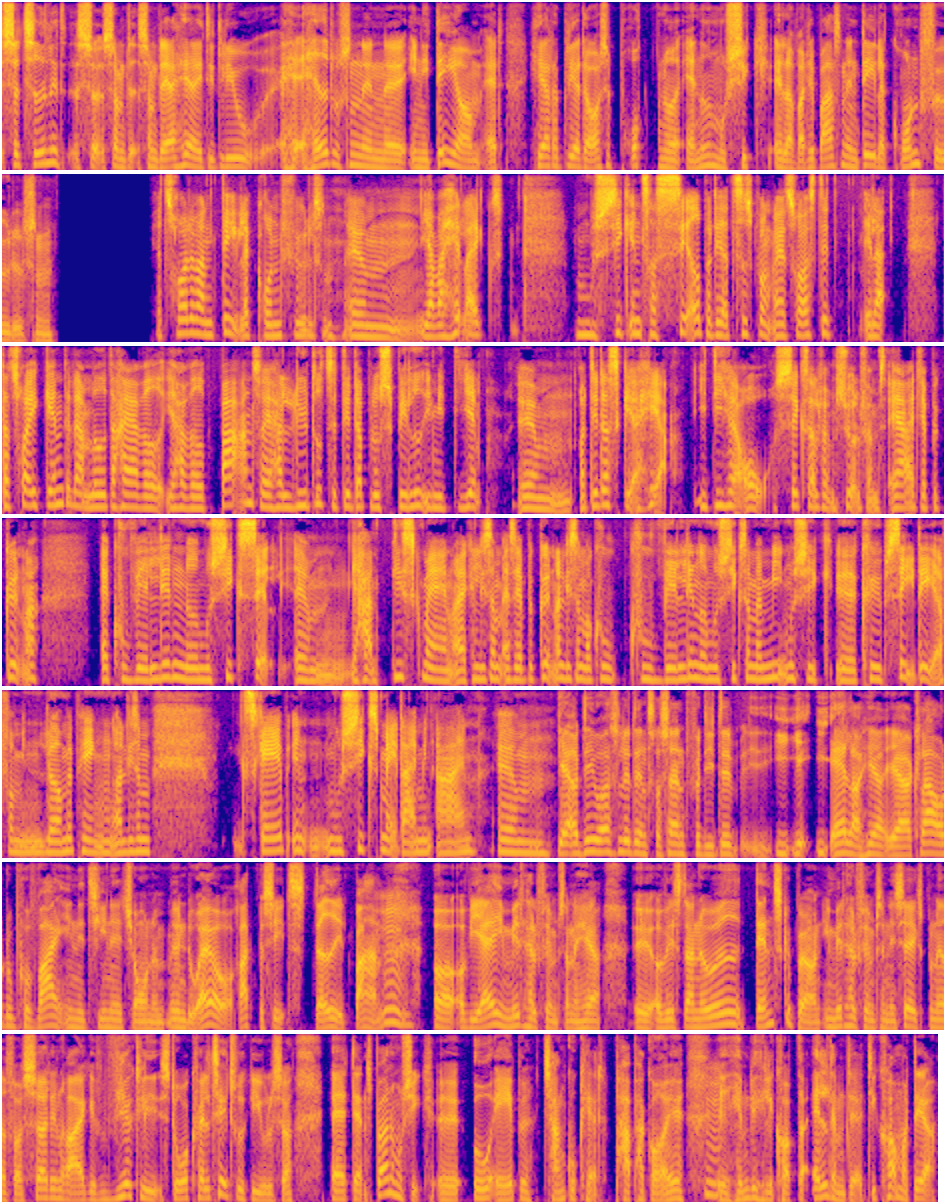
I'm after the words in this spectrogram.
så tidligt, så, som, det, som det er her i dit liv, havde du sådan en, øh, en idé om, at her der bliver der også brugt noget andet musik, eller var det bare sådan en del af grundfølelsen? Jeg tror, det var en del af grundfølelsen. Øhm, jeg var heller ikke musikinteresseret på det her tidspunkt, og jeg tror også, det, eller der tror jeg igen det der med, der har jeg været, jeg har været barn, så jeg har lyttet til det, der blev spillet i mit hjem. Øhm, og det, der sker her i de her år, 96-97, er, at jeg begynder at kunne vælge noget musik selv. Øhm, jeg har en Discman, og jeg kan ligesom, altså jeg begynder ligesom at kunne, kunne vælge noget musik, som er min musik, øh, købe CD'er for mine lommepenge, og ligesom skabe en musiksmag, der er min egen. Øhm. Ja, og det er jo også lidt interessant, fordi det, i, i, i alder her, jeg er klar over, at du er på vej ind i teenageårene, men du er jo ret beset stadig et barn, mm. og, og vi er i midt-90'erne her, øh, og hvis der er noget danske børn i midt-90'erne især eksponeret for, så er det en række virkelig store kvalitetsudgivelser af dansk børnemusik. Øh, Å Abe, Tango Cat, Papagøje, mm. øh, Hemmelig Helikopter, alle dem der, de kommer der.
